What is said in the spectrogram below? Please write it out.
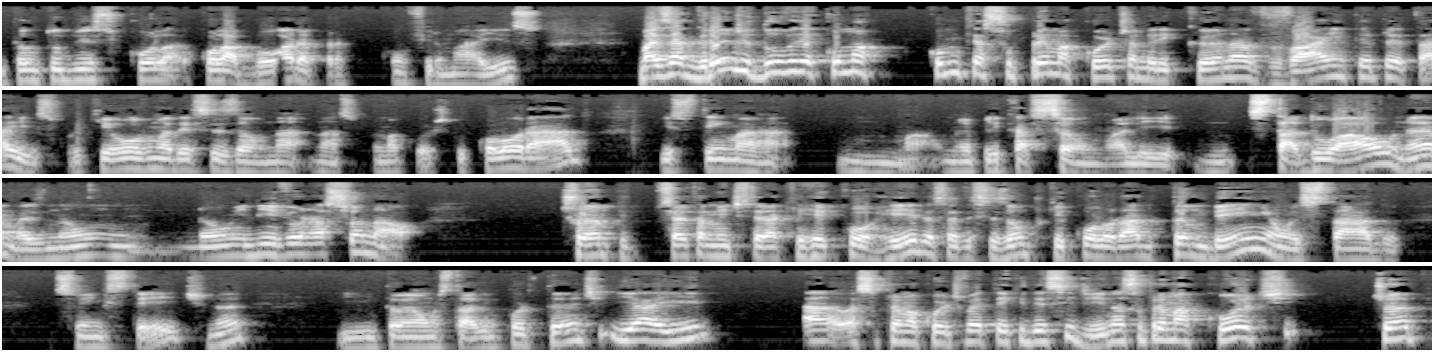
Então tudo isso colabora para confirmar isso. Mas a grande dúvida é como, a, como que a Suprema Corte americana vai interpretar isso, porque houve uma decisão na, na Suprema Corte do Colorado, isso tem uma, uma, uma, implicação ali estadual, né, mas não, não em nível nacional. Trump certamente terá que recorrer dessa decisão, porque Colorado também é um estado swing state, né? E, então é um estado importante. E aí a, a Suprema Corte vai ter que decidir. Na Suprema Corte, Trump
